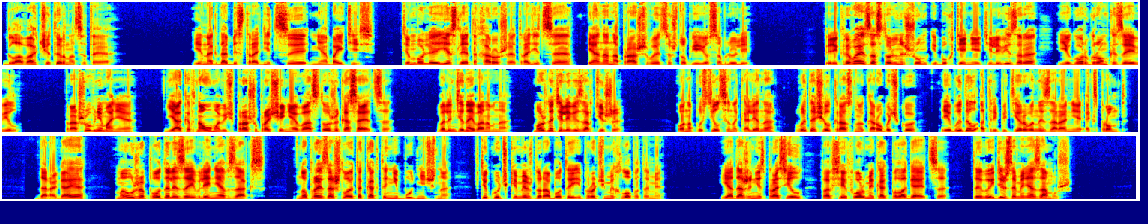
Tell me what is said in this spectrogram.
Глава 14. Иногда без традиции не обойтись, тем более если это хорошая традиция, и она напрашивается, чтоб ее соблюли. Перекрывая застольный шум и бухтение телевизора, Егор громко заявил. «Прошу внимания. Яков Наумович, прошу прощения, вас тоже касается. Валентина Ивановна, можно телевизор тише?» Он опустился на колено, вытащил красную коробочку и выдал отрепетированный заранее экспромт. «Дорогая, мы уже подали заявление в ЗАГС, но произошло это как-то небуднично, в текучке между работой и прочими хлопотами. Я даже не спросил по всей форме, как полагается, ты выйдешь за меня замуж?»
